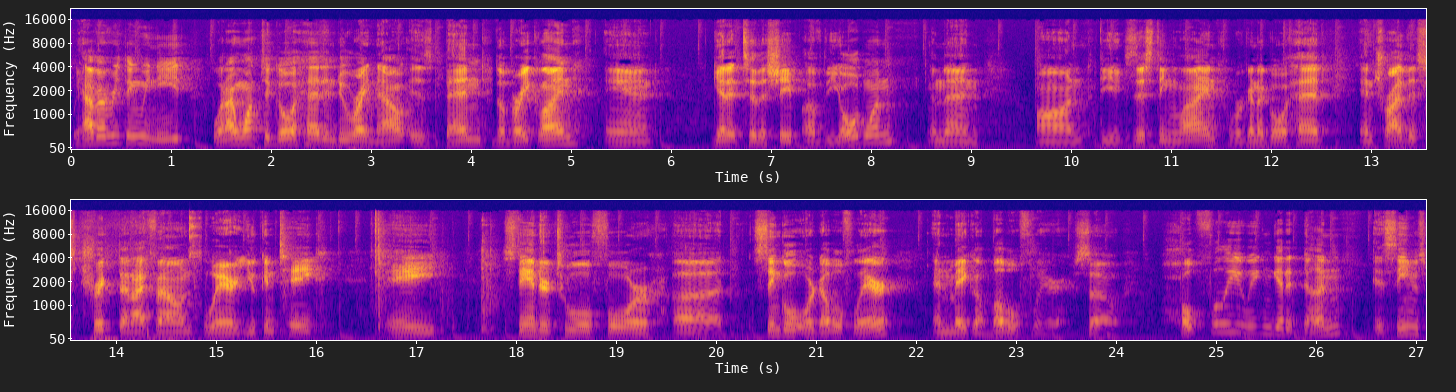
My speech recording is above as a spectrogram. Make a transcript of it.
we have everything we need. What I want to go ahead and do right now is bend the brake line and get it to the shape of the old one and then on the existing line we're gonna go ahead and try this trick that I found where you can take a standard tool for a single or double flare and make a bubble flare. So hopefully we can get it done. It seems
